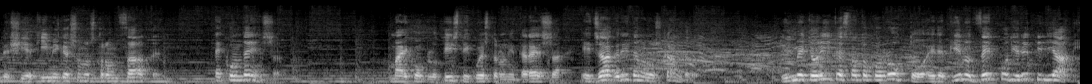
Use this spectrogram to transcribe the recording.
Le scie chimiche sono stronzate. È condensa ma ai complottisti questo non interessa e già gridano lo scandalo. Il meteorite è stato corrotto ed è pieno zeppo di rettiliani.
